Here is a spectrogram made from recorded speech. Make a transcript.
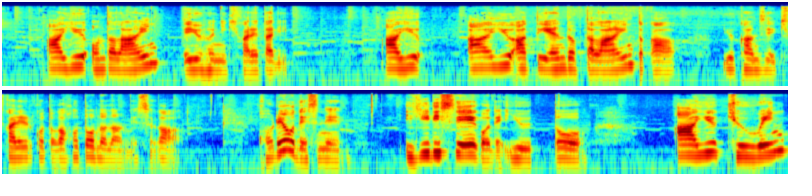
「Are you on the line?」っていう風に聞かれたり「Are you, are you at the end of the line?」とかいう感じで聞かれることがほとんどなんですがこれをですねイギリス英語で言うと「Are you queuing?」っ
